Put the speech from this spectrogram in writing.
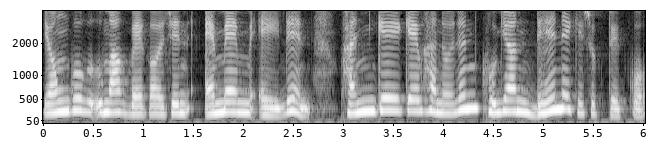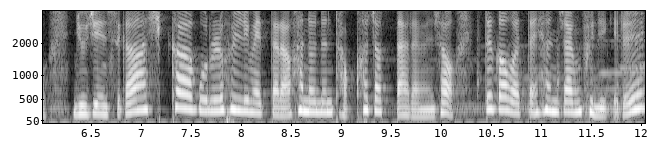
영국 음악 매거진 MMA는 관 객의 환호는 공연 내내 계속됐고 뉴진스가 시카고를 홀림에 따라 환호는 더 커졌다라면서 뜨거웠던 현장 분위기를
